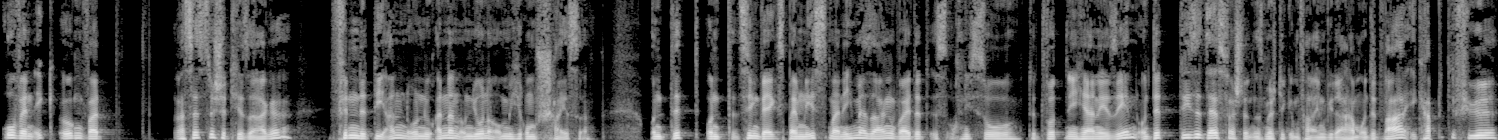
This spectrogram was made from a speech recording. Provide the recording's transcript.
oh, wenn ich irgendwas Rassistisches hier sage, findet die an, anderen Unioner um mich herum scheiße. Und das, und deswegen werde ich es beim nächsten Mal nicht mehr sagen, weil das ist auch nicht so, das wird nicht gerne gesehen. Und das, dieses Selbstverständnis möchte ich im Verein wieder haben. Und das war, ich habe das Gefühl,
